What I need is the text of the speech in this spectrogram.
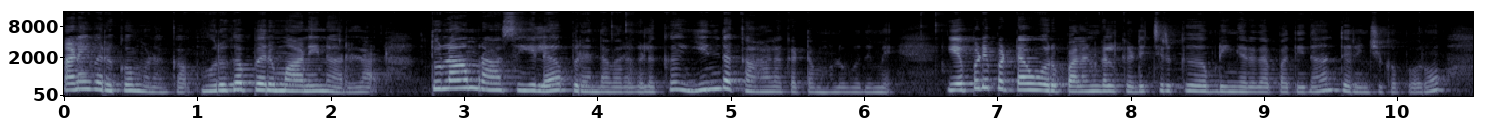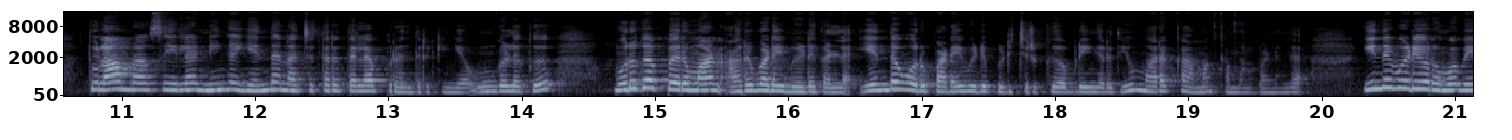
அனைவருக்கும் வணக்கம். முருகப்பெருமானின் அருளால் துலாம் ராசியில் பிறந்தவர்களுக்கு இந்த காலகட்டம் முழுவதுமே எப்படிப்பட்ட ஒரு பலன்கள் கிடைச்சிருக்கு அப்படிங்கிறத பற்றி தான் தெரிஞ்சுக்க போகிறோம் துலாம் ராசியில் நீங்கள் எந்த நட்சத்திரத்தில் பிறந்திருக்கீங்க? உங்களுக்கு முருகப்பெருமான் அறுபடை வீடுகளில் எந்த ஒரு படை வீடு பிடிச்சிருக்கு அப்படிங்கிறதையும் மறக்காமல் கமெண்ட் பண்ணுங்கள் இந்த வீடியோ ரொம்பவே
